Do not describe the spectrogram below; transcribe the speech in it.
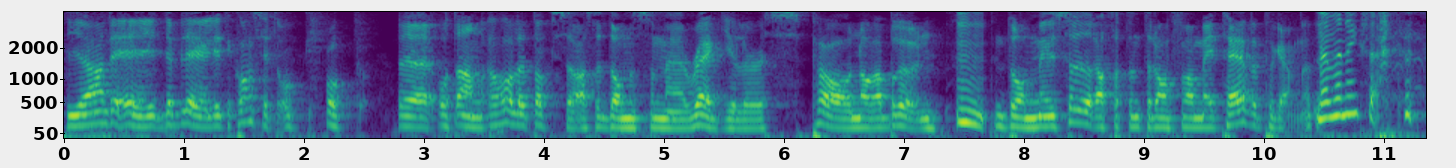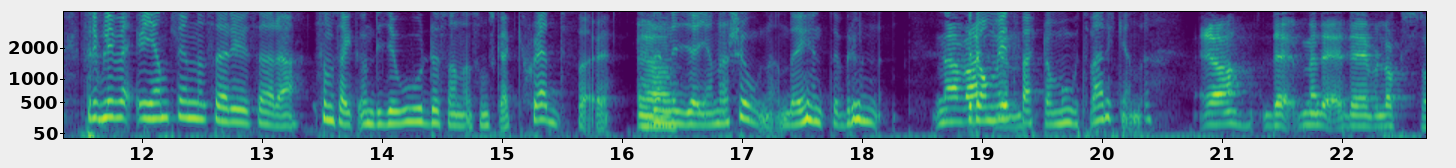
Ja, det, är, det blir ju lite konstigt. Och, och eh, åt andra hållet också. Alltså de som är regulars på Norra Brunn. De är ju sura för att inte de får vara med i tv-programmet. nej men exakt. För det blir, egentligen så är det ju så här, som sagt under jord och sådana som ska ha cred för Ja. den nya generationen. Det är ju inte brunnen. Nej, För de är ju tvärtom motverkande. Ja, det, men det, det är väl också...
